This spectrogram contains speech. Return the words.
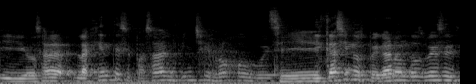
y, o sea, la gente se pasaba el pinche rojo, güey. Sí. Y casi nos pegaron dos veces.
